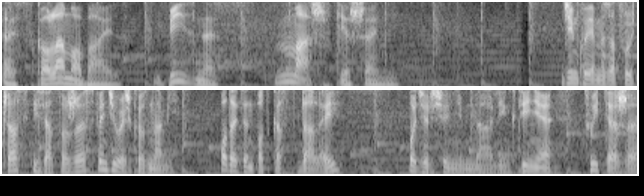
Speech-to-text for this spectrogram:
Escola Mobile. Biznes masz w kieszeni. Dziękujemy za Twój czas i za to, że spędziłeś go z nami. Podaj ten podcast dalej, podziel się nim na LinkedInie, Twitterze,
